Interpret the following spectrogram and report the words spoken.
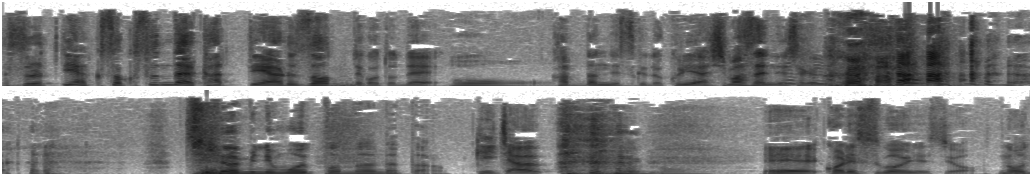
するって約束すんだら買ってやるぞってことで、お買ったんですけど、クリアしませんでしたけど、ね、ちなみにもう一本何だったの？聞いちゃう？えーこれすごいですよ。後、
